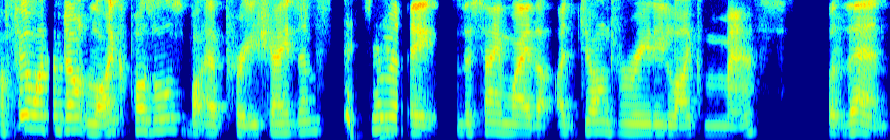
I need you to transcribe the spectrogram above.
I feel like I don't like puzzles, but I appreciate them. Similarly, the same way that I don't really like maths, but then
